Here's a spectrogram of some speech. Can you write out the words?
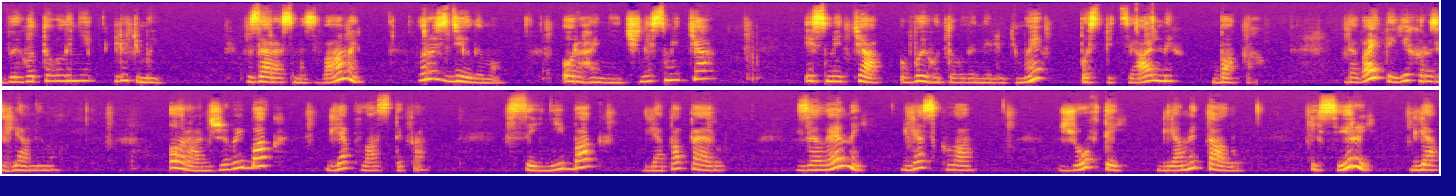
виготовлені людьми. Зараз ми з вами розділимо органічне сміття і сміття, виготовлене людьми по спеціальних баках. Давайте їх розглянемо. Оранжевий бак для пластика, синій бак для паперу, зелений для скла, жовтий для металу і сірий для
